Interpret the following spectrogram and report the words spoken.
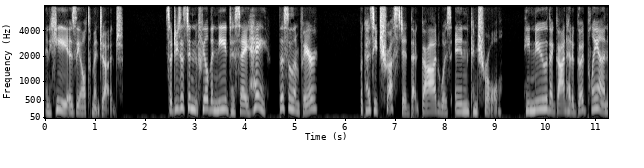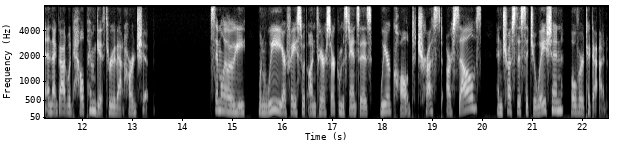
and he is the ultimate judge. So Jesus didn't feel the need to say, hey, this isn't fair, because he trusted that God was in control. He knew that God had a good plan and that God would help him get through that hardship. Similarly, when we are faced with unfair circumstances, we are called to trust ourselves and trust this situation over to God.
